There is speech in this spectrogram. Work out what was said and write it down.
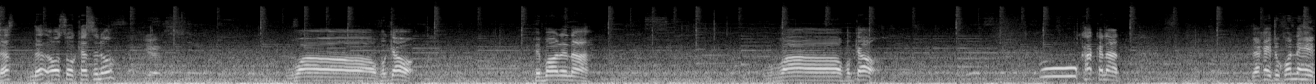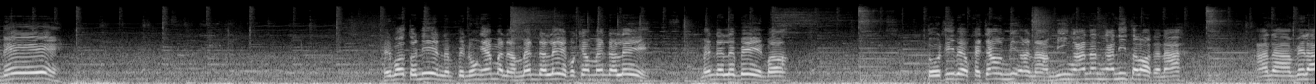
that's that also casino Yes. ว้าวพวกเจ้าเห็นบอลเลยนะว้าวพวกเจ้าอู้คักขนาดอยากให้ทุกคนได้เห็นเด้ ห็นป่ะตัวนี้มันเป็นโรงแรมมันนะแมนดาเล่พวกแกแมนดาเล่แมนดาเล่เบ้เห็นบะตัวที่แบบข้าเจ้ามีอะนะมีงานนั้นงานนี้ตลอดอะนะอานะเวลา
